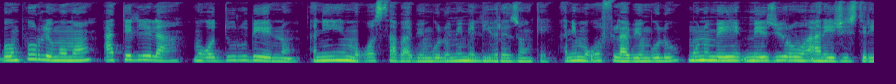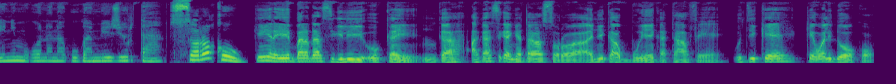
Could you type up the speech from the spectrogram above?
bon pour le moment atelier la mɔgɔ duuru be yen nɔ ani mɔgɔ saba be n bolo min be livraison kɛ ani mɔgɔ fila be n bolo minnu be mesure enregistre ni mɔgɔ nana k'u ka mesure ta sɔrɔ ko k'e yɛrɛ ye baarada sigili o ka ɲi nka a ka se ka ɲataga sɔrɔ ani ka bonya ka taa fɛ o tɛ kɛ kɛwale dɔw kɔ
